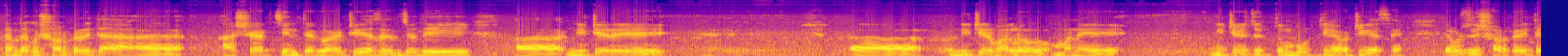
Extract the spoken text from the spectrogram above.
কারণ দেখো, সরকারিতে আসার চিন্তা করে, ঠিক আছে? যদি নিটের নিটের ভালো মানে নিটের যদি তুমি ভর্তি হও, ঠিক আছে? এরপর যদি সরকারিতে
